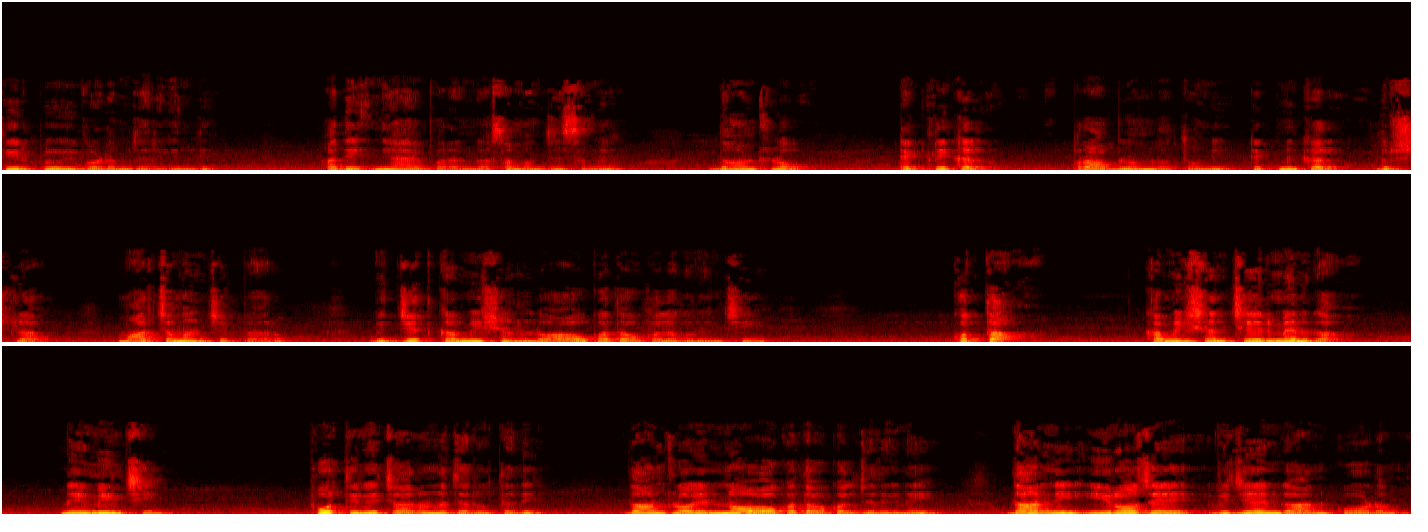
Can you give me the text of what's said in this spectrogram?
తీర్పు ఇవ్వడం జరిగింది. అది న్యాయపరంగా సమంజసమే. దాంట్లో టెక్నికల్ ప్రాబ్లంలతోని టెక్నికల్ దృష్ట్యా మార్చమని చెప్పారు. విద్యుత్ కమిషన్లో అవకతవకల గురించి కొత్త కమిషన్ చైర్మన్గా నియమించి పూర్తి విచారణ జరుగుతుంది. దాంట్లో ఎన్నో అవకతవకలు జరిగినాయి. దాన్ని ఈరోజే విజయంగా అనుకోవడం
